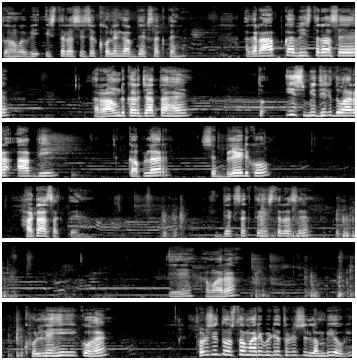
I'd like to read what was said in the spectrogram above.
तो हम अभी इस तरह से इसे खोलेंगे, आप देख सकते हैं। अगर आपका भी इस तरह से राउंड कर जाता है तो इस विधि के द्वारा आप भी कपलर से ब्लेड को हटा सकते हैं। देख सकते हैं इस तरह से, ये हमारा खुलने ही को है। थोड़ी सी दोस्तों, हमारी वीडियो थोड़ी सी लंबी होगी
